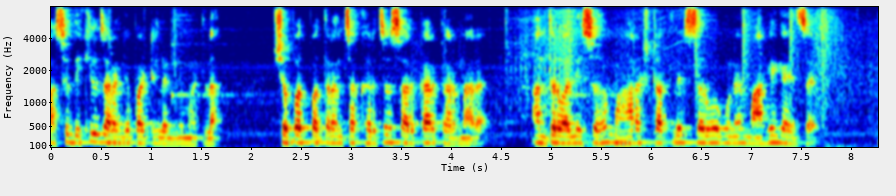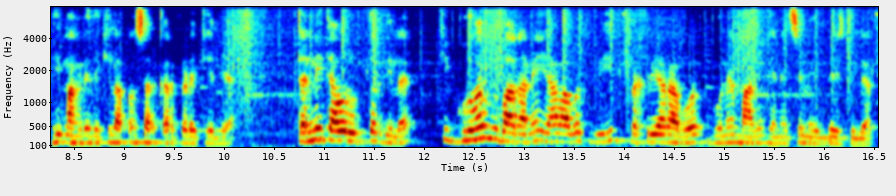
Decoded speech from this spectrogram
असं देखील जरांगे पाटील यांनी म्हटलं. शपथपत्रांचा खर्च सरकार करणार आहे. आंतरवालीसह महाराष्ट्रातले सर्व गुन्हे मागे घ्यायचे आहे ही मागणी देखील आपण सरकारकडे केली आहे. त्यांनी त्यावर उत्तर दिलं आहे की गृह विभागाने याबाबत विविध प्रक्रिया राबवत गुन्हे मागे घेण्याचे निर्देश दिले आहेत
